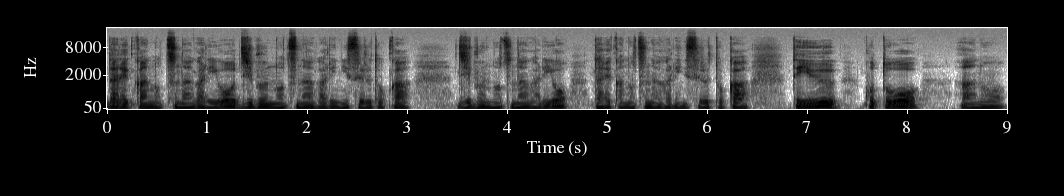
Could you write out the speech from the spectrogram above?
誰かのつながりを自分のつながりにするとか自分のつながりを誰かのつながりにするとかっていうことをあの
